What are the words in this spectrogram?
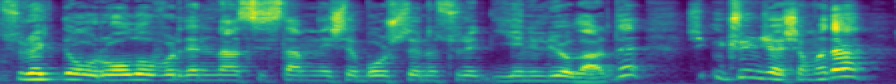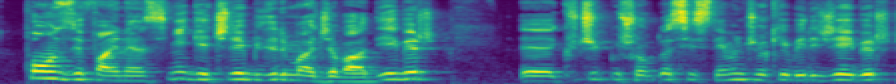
sürekli o rollover denilen sistemle işte borçlarını sürekli yeniliyorlardı. İşte üçüncü aşamada Ponzi financing'e geçilebilir mi acaba diye bir e, küçük bir şokla sistemin çökebileceği bir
